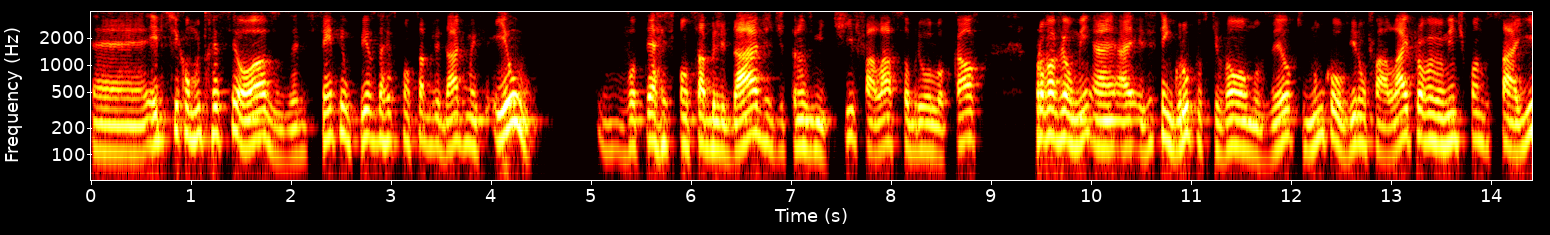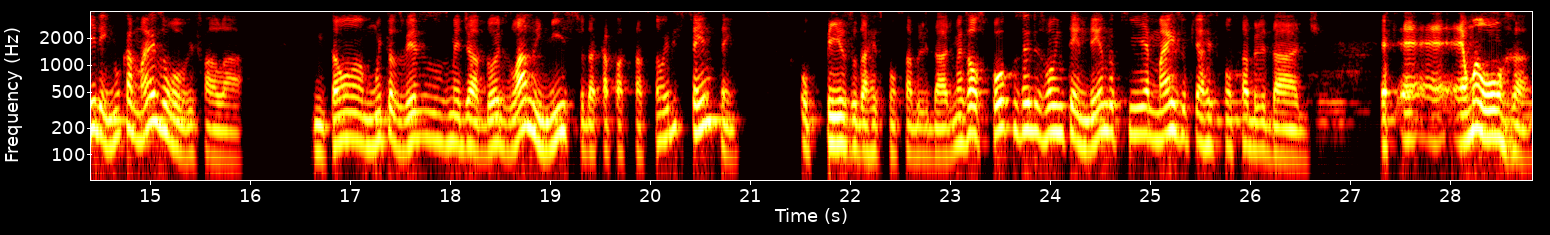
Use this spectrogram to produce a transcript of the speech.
é, eles ficam muito receosos, eles sentem o peso da responsabilidade, mas eu vou ter a responsabilidade de transmitir, falar sobre o Holocausto provavelmente existem grupos que vão ao museu que nunca ouviram falar e provavelmente quando saírem nunca mais vão ouvir falar. Então, muitas vezes os mediadores lá no início da capacitação, eles sentem o peso da responsabilidade, mas aos poucos eles vão entendendo que é mais do que a responsabilidade. É, é, é uma honra.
